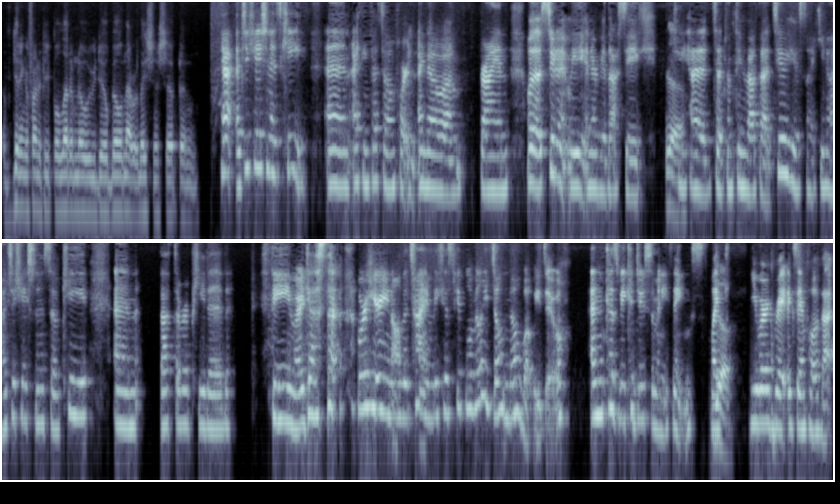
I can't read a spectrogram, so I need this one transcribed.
of getting in front of people, let them know what we do, building that relationship, and yeah, education is key, and I think that's so important. I know um, Brian, well, a student we interviewed last week, yeah. he had said something about that too. He was like, you know, education is so key, and that's a repeated theme, I guess, that we're hearing all the time because people really don't know what we do, and because we could do so many things, like. Yeah you were a great example of that.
